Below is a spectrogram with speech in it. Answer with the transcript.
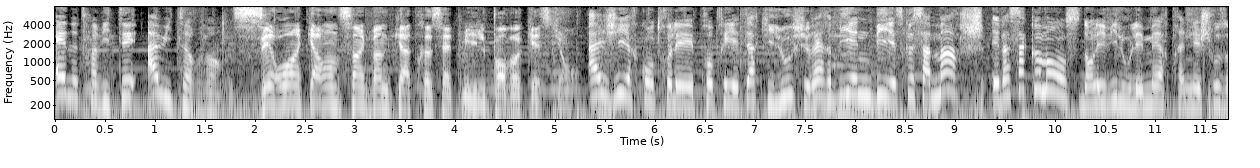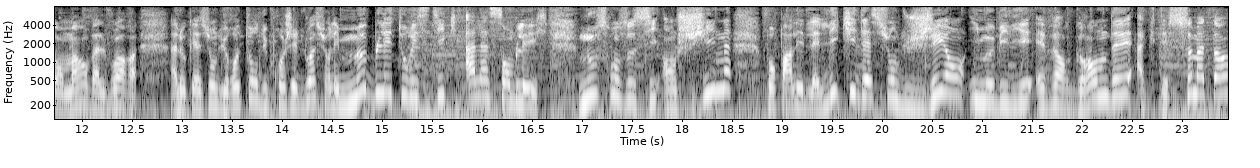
est notre invité à 8h20. 01 45 24 7000 pour vos questions. Agir contre les propriétaires qui louent sur Airbnb, est-ce que ça marche? Eh bien ça commence dans les villes où les maires prennent les choses en main. On va le voir à l'occasion du retour du projet de loi sur les meublés touristiques à l'Assemblée. Nous serons aussi en Chine pour parler de la liquidation du géant immobilier Evergrande, acté ce matin,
